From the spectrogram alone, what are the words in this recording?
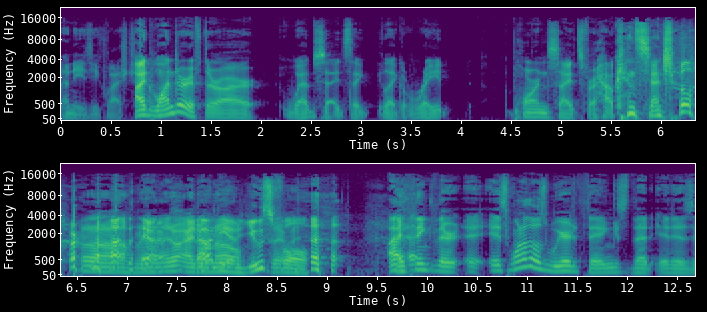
an easy question. I'd wonder if there are websites that like rate porn sites for how consensual or Oh, not. man, I are. don't- I don't would be know. useful. I think there it's one of those weird things that it is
